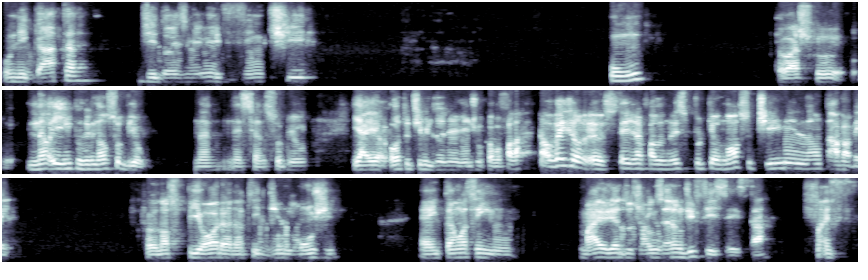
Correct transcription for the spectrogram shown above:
o Nigata de 2021. Eu acho que não, e inclusive não subiu né? Nesse ano subiu. E aí, outro time de 2021 que eu vou falar. Talvez eu, eu esteja falando isso porque o nosso time não estava bem. Foi o nosso pior ano aqui de longe. É, então, assim, a maioria dos jogos eram difíceis, tá? Mas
